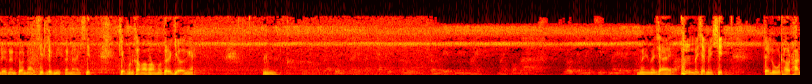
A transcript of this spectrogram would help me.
เรื่องนั้นก็นายคิดเรื่องนี้ก็นายคิด เก็บมันเข้ามาความมันก็เลยเยอะไงอืมไม่ไม่ใช่ ไม่ใช่ไม่คิด แต่รู้เท่าทัน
